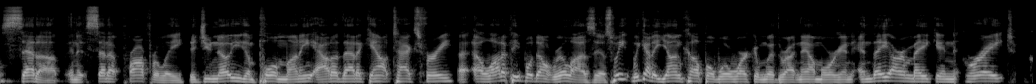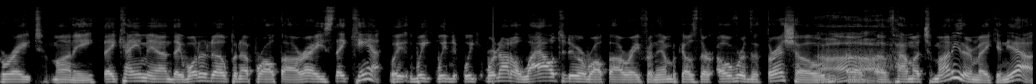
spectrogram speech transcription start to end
set up and it's set up properly, did you know you can pull money out of that account tax free? A, a, lot of people don't realize this. We, we got a young couple we're working with right now, Morgan, and they are making great, great money. They came in, they wanted to open up Roth IRAs. They can't. We, we, we, we, we're not allowed to do a Roth IRA for them because they're over the threshold ah. of, of how much money they're making. Yeah.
